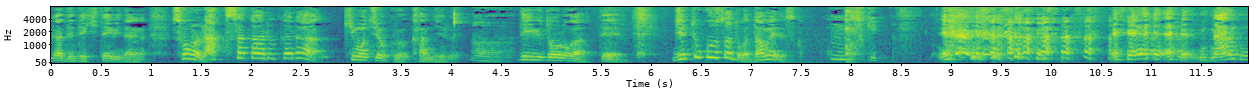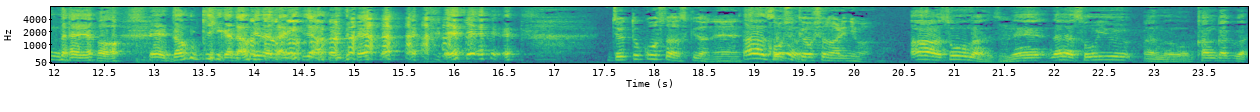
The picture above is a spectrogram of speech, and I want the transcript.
が出てきてみたいな。その落差があるから気持ちよく感じる。っていうところがあってジェットコースターとかダメですか？うん好きえー、なんだよ、えードンキーがダメなだけじゃんみたいな、え。ジェットコースター好きだね。ああそう高所恐怖症の割には。ーああそうなんですね、だからそういうあの感覚が。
